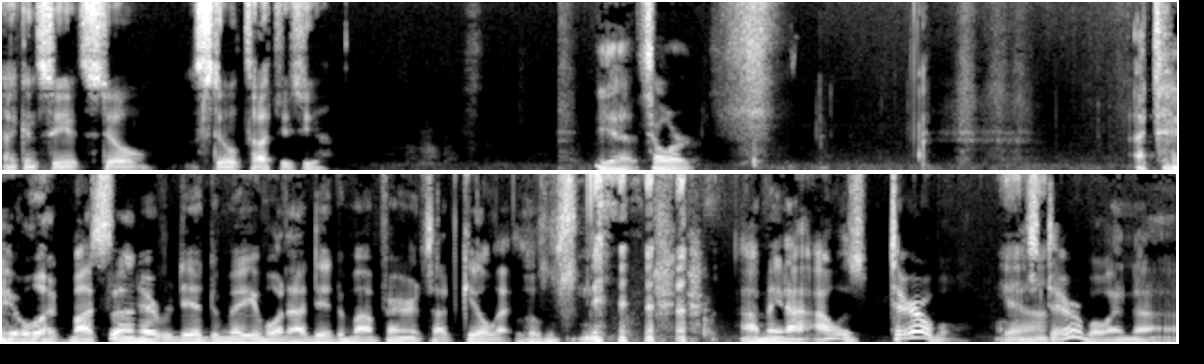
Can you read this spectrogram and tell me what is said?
I can see it still still touches you. Yeah, it's hard. I tell you what, my son ever did to me what I did to my parents, I'd kill that little. I mean, I, I was terrible. I Yeah. was terrible, and uh,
